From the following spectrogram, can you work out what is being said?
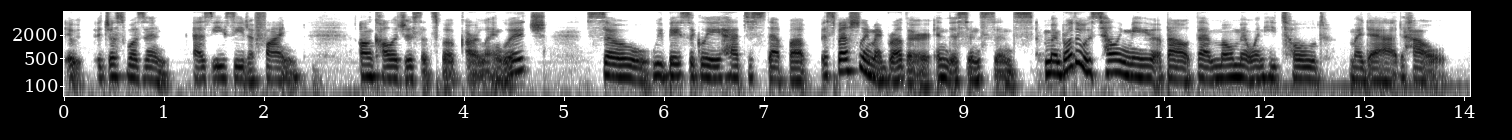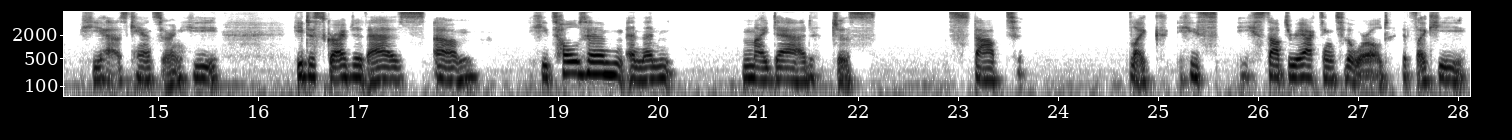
it, it just wasn't as easy to find oncologists that spoke our language. So we basically had to step up, especially my brother in this instance. My brother was telling me about that moment when he told my dad how he has cancer and he he described it as um, he told him, and then my dad just stopped, like he's he stopped reacting to the world. It's like he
